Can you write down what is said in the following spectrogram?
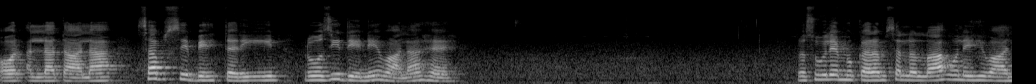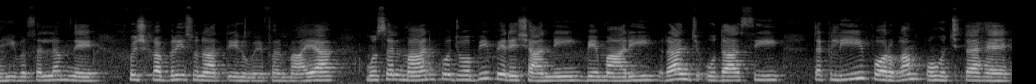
और अल्लाह ताला सबसे बेहतरीन रोज़ी देने वाला है। रसूल मुकरम सल्लल्लाहु अलैहि वसल्लम ने खुशखबरी सुनाते हुए फरमाया, मुसलमान को जो भी परेशानी, बीमारी, रंज, उदासी, तकलीफ़ और गम पहुँचता है,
